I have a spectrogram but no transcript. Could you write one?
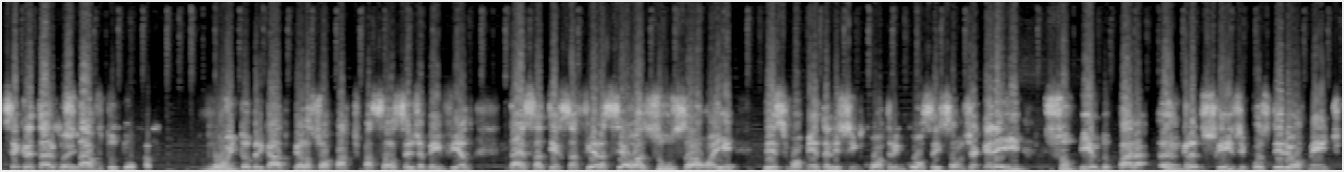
Secretário isso Gustavo aí. Tutuca, muito obrigado pela sua participação, seja bem-vindo. Tá essa terça-feira, céu azulzão aí. Nesse momento ele se encontra em Conceição Jacareí, subindo para Angra dos Reis e posteriormente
